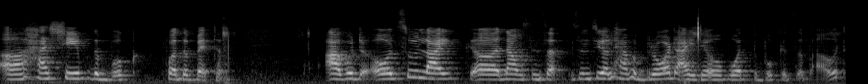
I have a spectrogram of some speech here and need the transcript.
uh, has shaped the book for the better. I would also like uh, now since uh, since you all have a broad idea of what the book is about.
